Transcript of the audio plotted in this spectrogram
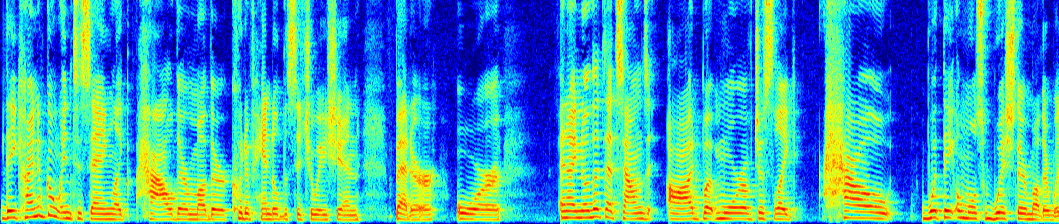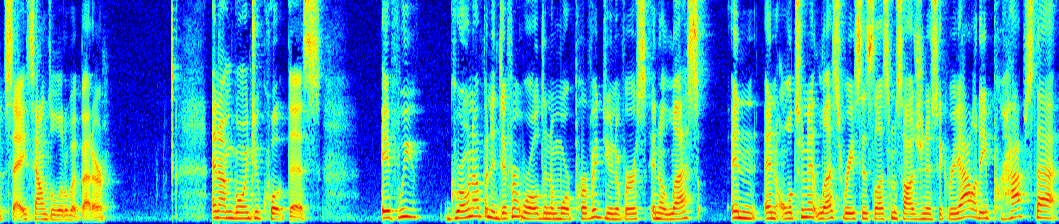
they kind of go into saying like how their mother could have handled the situation better or and I know that that sounds odd but more of just like how what they almost wish their mother would say sounds a little bit better. And I'm going to quote this. If we grown up in a different world in a more perfect universe in a less in an alternate less racist less misogynistic reality perhaps that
